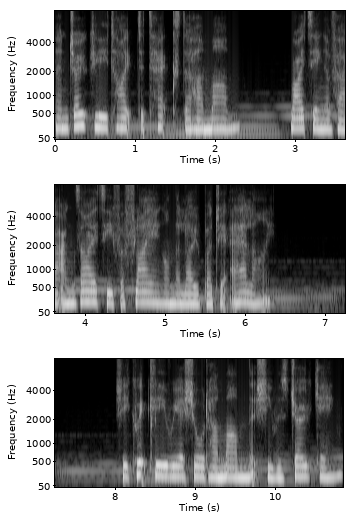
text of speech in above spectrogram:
and jokingly typed a text to her mum writing of her anxiety for flying on the low budget airline. She quickly reassured her mum that she was joking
